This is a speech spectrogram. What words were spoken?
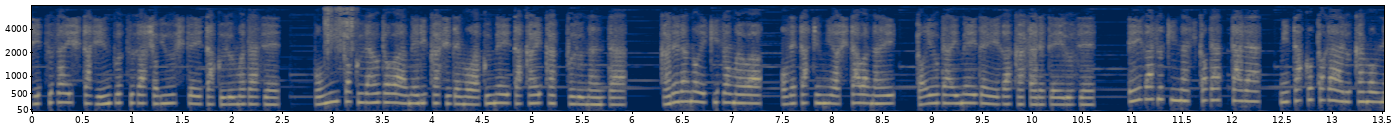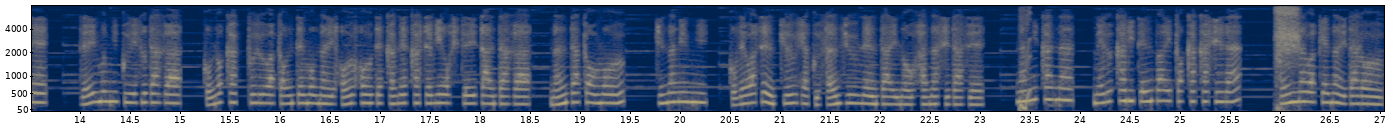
実在した人物が所有していた車だぜ。ボニーとクラウドはアメリカ史でも悪名高いカップルなんだ。彼らの生き様は、俺たちに明日はない、という題名で映画化されているぜ。映画好きな人だったら、見たことがあるかもね。霊夢にクイズだが、このカップルはとんでもない方法で金稼ぎをしていたんだが、なんだと思う？ちなみに、これは1930年代のお話だぜ。何かな？メルカリ転売とかかしら？そんなわけないだろう。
